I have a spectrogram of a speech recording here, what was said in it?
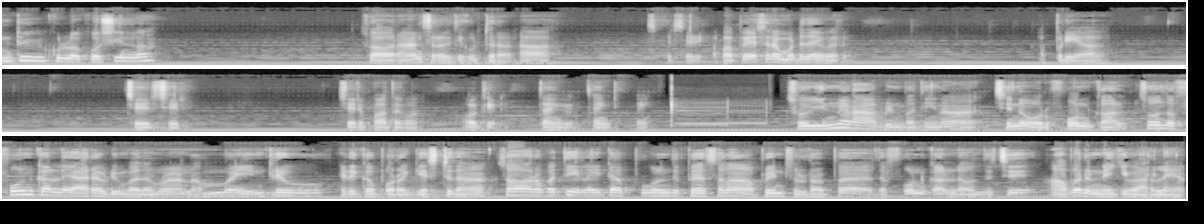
இன்டர்வியூக்குள்ள கொஷின்லாம் ஸோ அவர் ஆன்சர் எழுதி கொடுத்துறாரா? சரி சரி. அப்போ பேசுகிற மட்டும்தான் இவர். அப்படியா? சரி சரி. சரி பார்த்துக்கலாம். Okay thank you thank you thank you so என்னடா அப்படின்னு பார்த்தீங்கன்னா சின்ன ஒரு ஃபோன் கால் ஸோ அந்த ஃபோன் காலில் யார் அப்படின்னு பார்த்தோம்னா நம்ம இன்டர்வியூ எடுக்க போகிற கெஸ்ட் தான். ஸோ அவரை பற்றி லைட்டாக புகழ்ந்து பேசலாம் அப்படின்னு சொல்கிறப்ப அந்த ஃபோன் காலில் வந்துச்சு. அவர் இன்னைக்கு வரலையா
